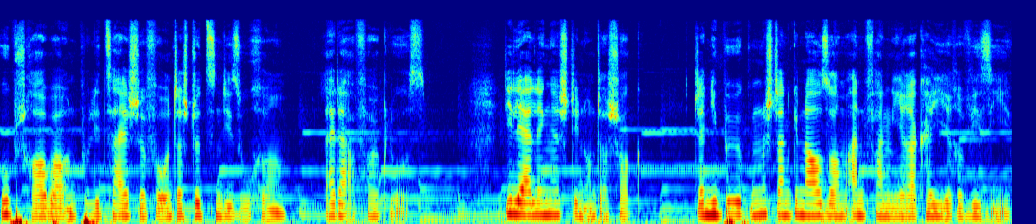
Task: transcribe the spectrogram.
Hubschrauber und Polizeischiffe unterstützen die Suche, leider erfolglos. Die Lehrlinge stehen unter Schock. Jenny Böken stand genauso am Anfang ihrer Karriere wie sie.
